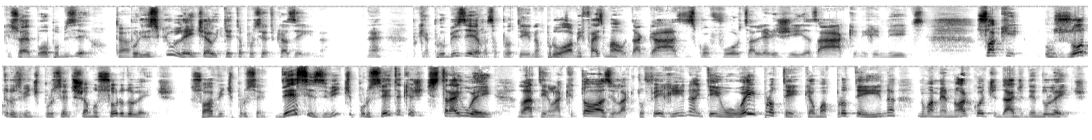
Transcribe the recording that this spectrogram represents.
que só é boa pro bezerro. Tá. Por isso que o leite é 80% caseína, né? Porque é pro bezerro, essa proteína pro homem faz mal, dá gases, desconfortos, alergias, acne, rinites. Só que os outros 20% chamam soro do leite. Só 20%. Desses 20% é que a gente extrai o whey. Lá tem lactose, lactoferrina e tem o whey protein, que é uma proteína numa menor quantidade dentro do leite.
